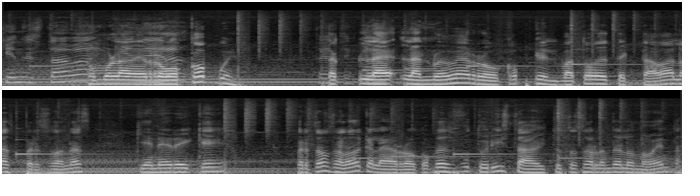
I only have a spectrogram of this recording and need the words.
quién estaba. Como la de era, Robocop, güey. La, la nueva de Robocop que el vato detectaba a las personas quién era y qué. Pero estamos hablando que la de Robocop es futurista y tú estás hablando de los 90.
